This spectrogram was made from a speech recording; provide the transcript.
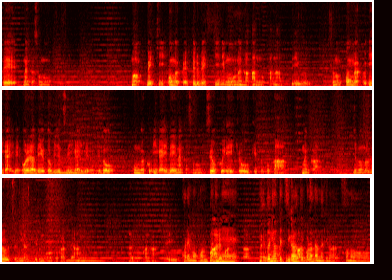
て、なんかその、まあ、ベッキー、音楽やってるベッキーにもなんかあんのかなっていう、その音楽以外で、俺らで言うと美術以外でだけど、音楽以外でなんかその強く影響を受けたとか、なんか自分のルーツになってるものとかってあんうん。あるのかなっていう。これも本当にね人によって違うところなんだけどその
